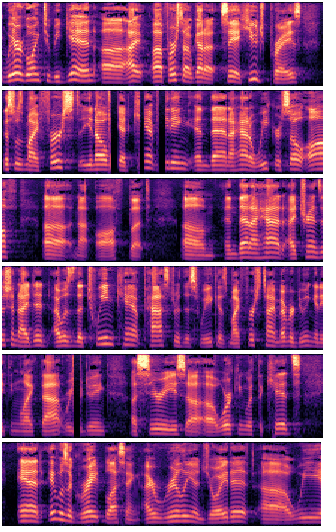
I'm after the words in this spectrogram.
we are going to begin. Uh, I uh, first I've got to say a huge praise. This was my first. You know, we had camp meeting, and then I had a week or so off. Uh, not off, but um, and then I had I transitioned. I did. I was the tween camp pastor this week. as my first time ever doing anything like that, where you're doing a series, uh, uh, working with the kids, and it was a great blessing. I really enjoyed it. Uh, we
